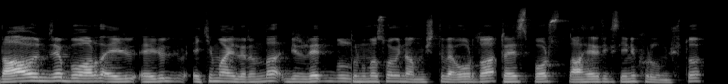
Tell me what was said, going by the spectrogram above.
daha önce bu arada Eylül, Eylül Ekim aylarında bir Red Bull turnuvası oynanmıştı ve orada Trey Sports daha Heretics yeni kurulmuştu.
